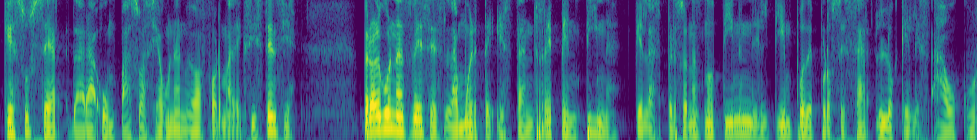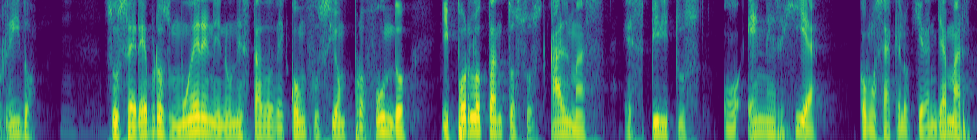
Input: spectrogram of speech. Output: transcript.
que su ser dará un paso hacia una nueva forma de existencia. Pero algunas veces la muerte es tan repentina que las personas no tienen el tiempo de procesar lo que les ha ocurrido. Sus cerebros mueren en un estado de confusión profundo y por lo tanto sus almas, espíritus o energía, como sea que lo quieran llamar,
